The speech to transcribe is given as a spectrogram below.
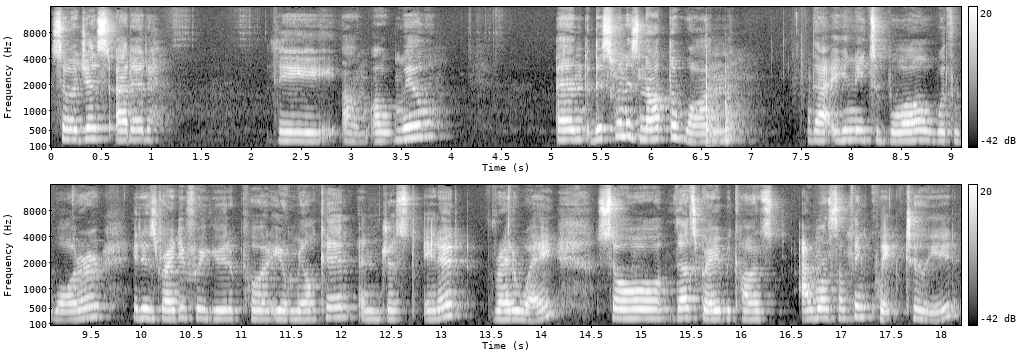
So I just added the um, oatmeal and this one is not the one that you need to boil with water. It is ready for you to put your milk in and just eat it right away. So that's great because I want something quick to eat.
